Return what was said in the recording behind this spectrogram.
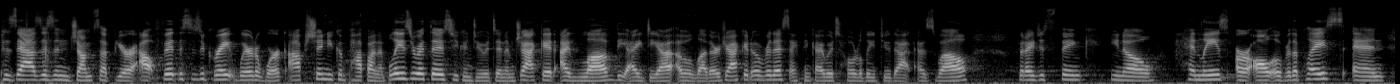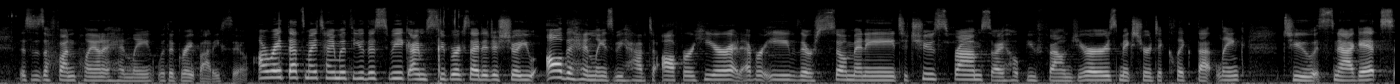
pizzazzes and jumps up your outfit. This is a great wear to work option. You can pop on a blazer with this. You can do a denim jacket. I love the idea of a leather jacket over this. I think I would totally do that as well. But I just think, you know, Henleys are all over the place, and this is a fun play on a Henley with a great bodysuit. All right, that's my time with you this week. I'm super excited to show you all the Henleys we have to offer here at Evereve. There's so many to choose from, so I hope you found yours. Make sure to click that link to snag it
